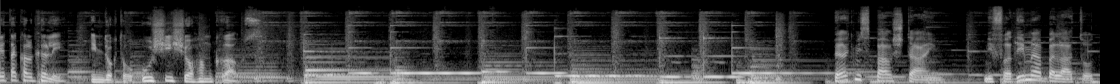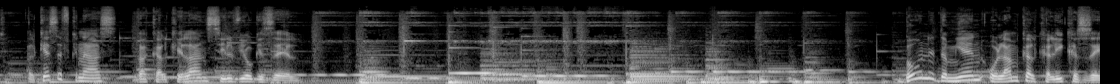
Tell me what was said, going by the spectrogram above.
קטע כלכלי עם דוקטור אושי שוהם קראוס. פרק מספר 2 נפרדים מהבלטות על כסף קנס והכלכלן סילביו גזל. בואו נדמיין עולם כלכלי כזה.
